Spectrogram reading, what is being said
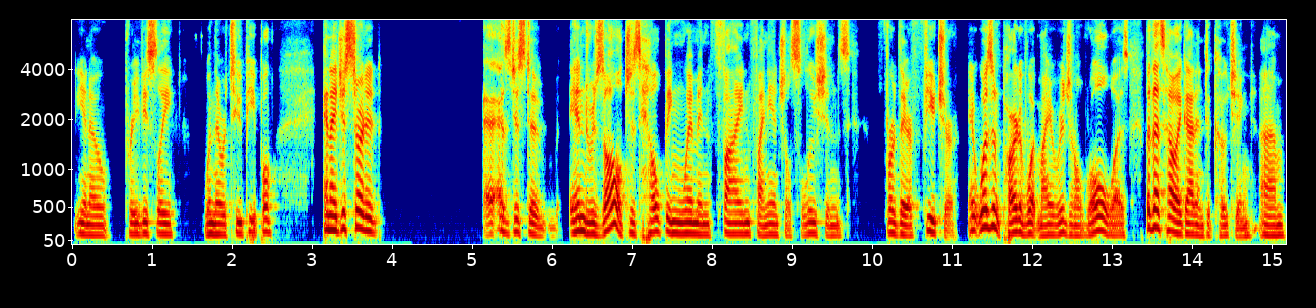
you know, previously when there were two people. And I just started as just a end result, just helping women find financial solutions for their future. It wasn't part of what my original role was, but that's how I got into coaching. Um,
